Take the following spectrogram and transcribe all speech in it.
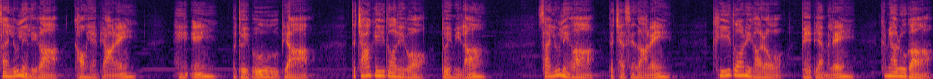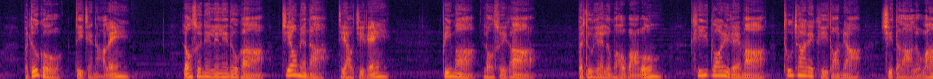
ဆိုင်လူးလင်လေးကခေါင်းရံပြတယ်ဟင်းအင်းမတွေ့ဘူးဗျတခြားခရီးသွားတွေကတွေ့မိလားဆိုင်လူးလင်ကတစ်ချက်စဉ်းစားတယ်ခရီးသွားတွေကတော့ဘယ်ပြန်မလဲခမတို့ကဘသူကိုတည်ချင်တာလဲလုံဆွေနဲ့လင်းလင်းတို့ကတယောက်မျက်နှာတယောက်ကြည့်တယ် ပြီးမှလုံဆွေကဘသူရဲ့လို့မဟုတ်ပါဘူးခီးသွားတွေထဲမှာထူးခြားတဲ့ခီးသွားများရှိသလားလို့ပါ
